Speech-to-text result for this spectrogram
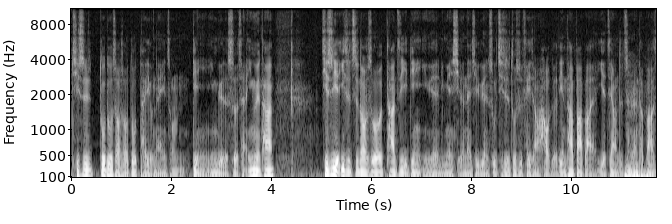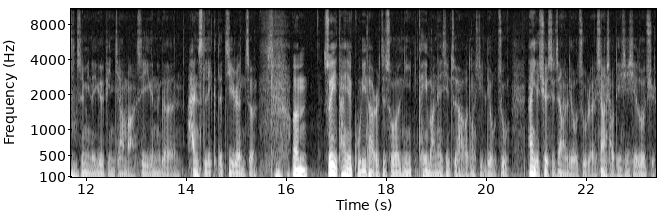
其实多多少少都带有那一种电影音乐的色彩，因为他其实也一直知道说他自己电影音乐里面写的那些元素其实都是非常好的，连他爸爸也这样子承认，他爸爸是知名的乐评家嘛，是一个那个 Hanslick 的继任者，嗯。所以他也鼓励他儿子说：“你可以把那些最好的东西留住。”他也确实这样留住了。像小提琴协奏曲，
